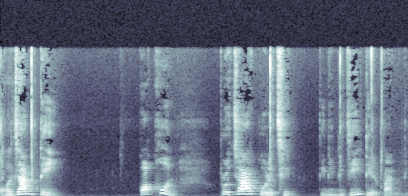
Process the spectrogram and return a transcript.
অজান্তেই কখন প্রচার করেছেন, তিনি নিজেই টের পাননি।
